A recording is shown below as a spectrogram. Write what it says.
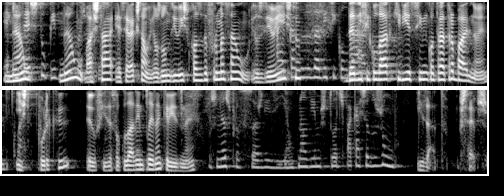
É não, isso é estúpido. Não, lá está. Essa era a questão. Eles não diziam isto por causa da formação. Eles diziam Ah, por isto causa da dificuldade. da dificuldade que iria se encontrar trabalho, não é? Isto porque eu fiz a faculdade em plena crise, não é? Os meus professores diziam que nós íamos todos para a caixa do jumbo. Exato, percebes?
